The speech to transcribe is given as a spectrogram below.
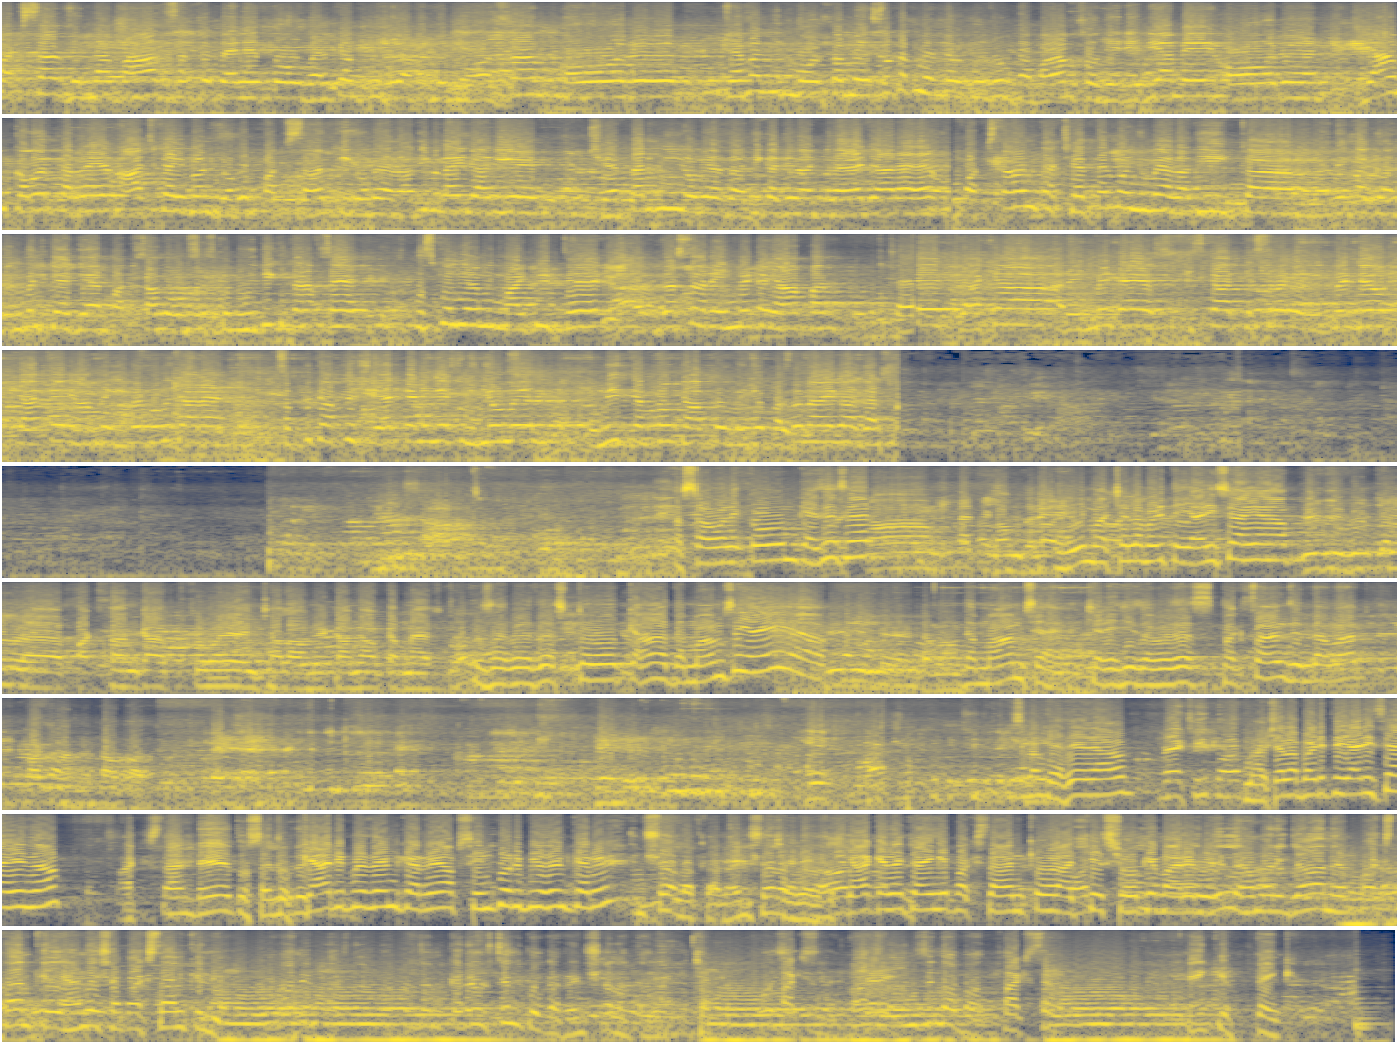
बाद सबसे पहले तो वेलकम टू ट्रैवल मौसम और ट्रैवल मौसम में इस वक्त मैं मौजूद हूँ दमाम सऊदी अरेबिया में और यहाँ हम कवर कर रहे हैं आज का इवेंट जो कि पाकिस्तान की योम आज़ादी मनाई जा रही है। छिहत्तरवीं योम आज़ादी का दिन आज मनाया जा रहा है। पाकिस्तान का छिहत्तरवा योम आज़ादी का मनाने का जो अरेंजमेंट किया गया है पाकिस्तान ओवरसीज कम्युनिटी की तरफ़ से, उसके लिए हम इन्वाइटेड थे। दस अरेंजमेंट है यहाँ पर। क्या क्या अरेंजमेंट है, इसका किस तरह का अरेंजमेंट है और क्या क्या यहाँ पे इवेंट होने जा रहा है, सब कुछ आपसे शेयर करेंगे इस वीडियो में उम्मीद करता हूँ कि आपको वीडियो पसंद आएगा अगर अस्सलाम कैसे सर? जी माशाल्लाह बड़ी तैयारी से आए हैं आप। जी जी बिल्कुल पाकिस्तान का शो है इंशाल्लाह हमें कामयाब करना है इसको। ज़बरदस्त तो कहाँ दमाम से आए हैं आप? दमाम। दमाम से आए हैं। चलिए जी ज़बरदस्त पाकिस्तान जिंदाबाद। पाकिस्तान जिंदाबाद। कैसे हैं आप? मैं ठीक हूँ माशाल्लाह बड़ी तैयारी से आए हैं आप? पाकिस्तान डे तो तो क्या रिप्रेजेंट कर रहे हैं आप? सिंध को रिप्रेजेंट कर रहे हैं? इंशाल्लाह ताला इंशाल्लाह क्या कहना चाहेंगे पाकिस्तान के और आज के शो के बारे में? हमारी जान है पाकिस्तान के लिए हमेशा पाकिस्तान के लिए। सिंध को करें Pakistan. Thank you thank you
